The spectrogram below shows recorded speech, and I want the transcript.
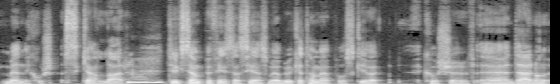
människors skallar. Till exempel finns det en scen som jag brukar ta med på att skriva kurser, eh, där de,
